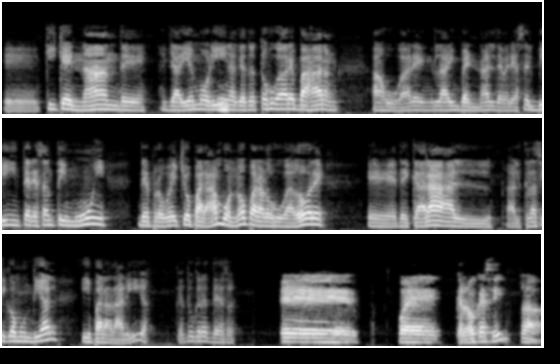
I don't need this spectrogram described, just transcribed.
eh, Quique Hernández, Yadier Molina, que todos estos jugadores bajaran a jugar en la invernal. Debería ser bien interesante y muy de provecho para ambos, ¿no? Para los jugadores eh, de cara al, al Clásico Mundial y para la liga. ¿Qué tú crees de eso? Eh, pues creo que sí. O sea,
